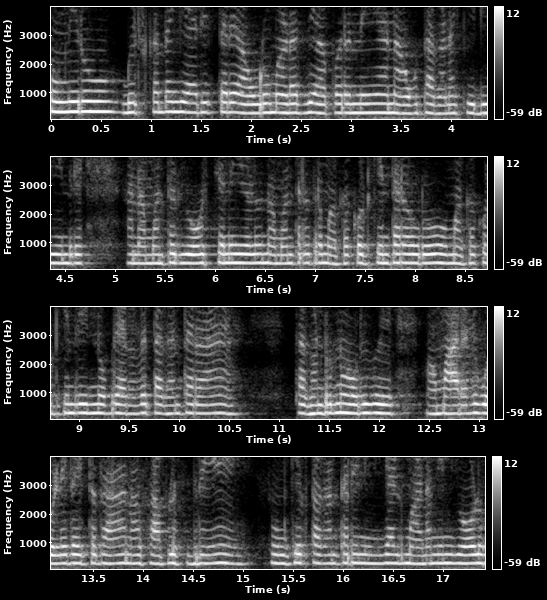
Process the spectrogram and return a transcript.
ಸುಮ್ಮನಿರು ಬಿಡ್ಸ್ಕೊಂಡಂಗೆ ಯಾರಿರ್ತಾರೆ? ಅವರು ಮಾಡೋದು ವ್ಯಾಪಾರನೇ. ನಾವು ತಗೊಳಕ್ಕಿದ್ದೀವಿ ಅಂದರೆ ನಮ್ಮಂಥವ್ರು ಯೋಚನೆ ಹೇಳು. ನಮ್ಮಂಥರ ಹತ್ರ ಮಗ ಕೊಟ್ಕೊಂತಾರ ಅವರು. ಮಗ ಕೊಟ್ಕೊಂಡ್ರೆ ಇನ್ನೊಬ್ರು ಯಾರು ತಗೊಂತಾರ? ತಗೊಂಡ್ರು ಅವ್ರಿಗೆ ಮಾರೋರಿಗೆ ಒಳ್ಳೇದಾಯ್ತದ? ಸಾಪಿಸಿದ್ರೆ ಸುಮ್ಕಿರ್ ತಗೊಂತಾರೆ ನೀ ಎರಡು ಮಾಡ, ನಿನ್ಗೆ ಹೇಳು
